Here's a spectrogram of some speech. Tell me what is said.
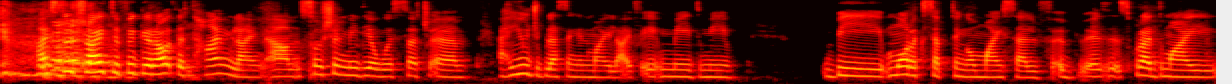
I still try to figure out the timeline. Um, social media was such a, a huge blessing in my life. It made me be more accepting of myself, uh, spread my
